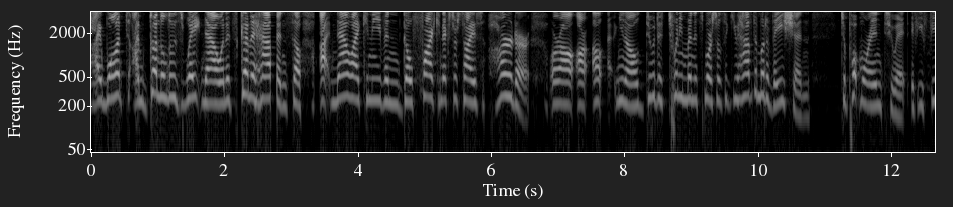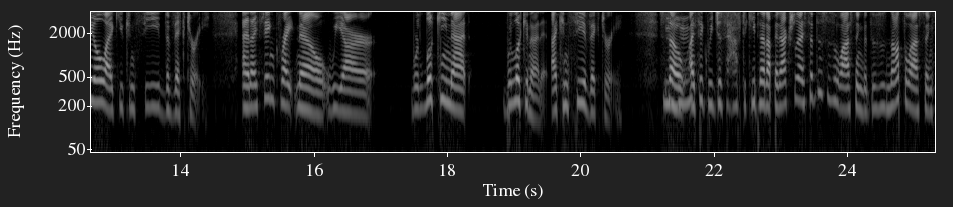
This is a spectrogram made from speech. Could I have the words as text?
I want I'm gonna lose weight now and it's gonna happen. So I, now I can even go far. I can exercise harder, or I'll, or I'll you know I'll do it at 20 minutes more. So it's like you have the motivation to put more into it if you feel like you can see the victory. And I think right now we are we're looking at we're looking at it. I can see a victory. So I think we just have to keep that up. And actually, I said this was the last thing, but this is not the last thing.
